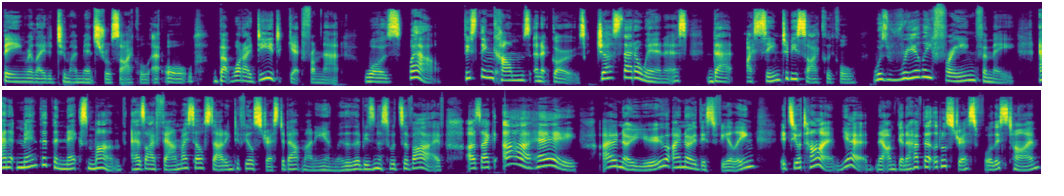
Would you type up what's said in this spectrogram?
being related to my menstrual cycle at all. But what I did get from that was wow, this thing comes and it goes. Just that awareness that I seem to be cyclical was really freeing for me. And it meant that the next month, as I found myself starting to feel stressed about money and whether the business would survive, I was like, ah, hey, I know you. I know this feeling. It's your time. Yeah. Now I'm going to have that little stress for this time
